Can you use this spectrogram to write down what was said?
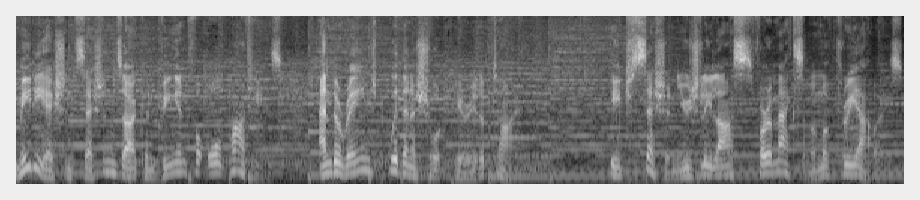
Mediation sessions are convenient for all parties and arranged within a short period of time. Each session usually lasts for a maximum of three hours.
